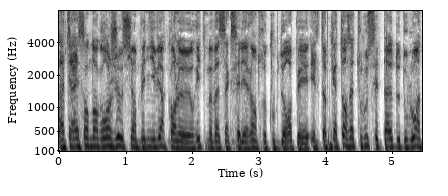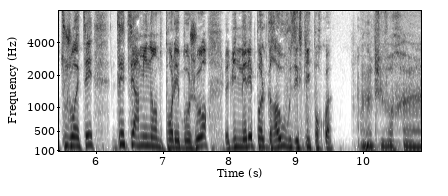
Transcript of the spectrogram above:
Intéressant d'engranger aussi en plein hiver quand le rythme va s'accélérer entre Coupe d'Europe et, et le top 14 à Toulouse. Cette période de doublon a toujours été déterminante pour les beaux jours. Le demi de mêlée, Paul Graou, vous explique pourquoi. On a pu le voir euh,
